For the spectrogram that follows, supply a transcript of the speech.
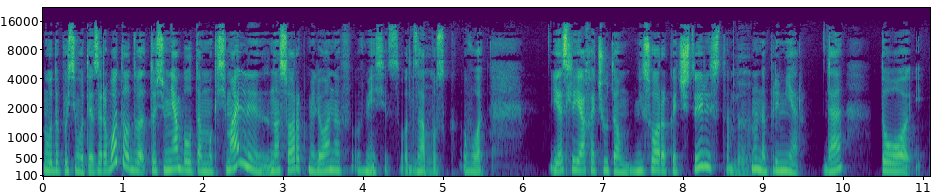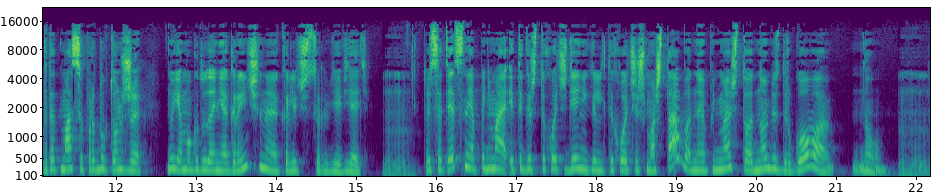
ну, вот, допустим, вот я заработала, два- то есть у меня был там максимальный на 40 миллионов в месяц, вот, Ну. запуск, вот. Если я хочу там не 40, а 400, Да. ну, например, да, то вот этот массовый продукт, он же, ну, я могу туда неограниченное количество людей взять. Мгм. То есть, соответственно, я понимаю, и ты говоришь, ты хочешь денег или ты хочешь масштаба, но я понимаю, что одно без другого, ну, Мгм.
